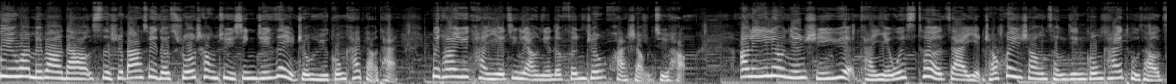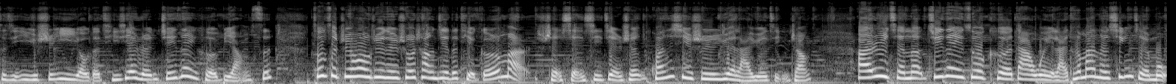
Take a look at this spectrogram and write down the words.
据外媒报道，四十八岁的说唱巨星 J.Z 终于公开表态，为他与侃爷近两年的纷争画上句号。二零一六年十一月，侃爷威斯特在演唱会上曾经公开吐槽自己亦师亦友的提携人 J.Z 和碧昂斯。从此之后，这对说唱界的铁哥们儿嫌嫌隙渐深，关系是越来越紧张。而日前呢，J.Z 做客大卫莱特曼的新节目《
